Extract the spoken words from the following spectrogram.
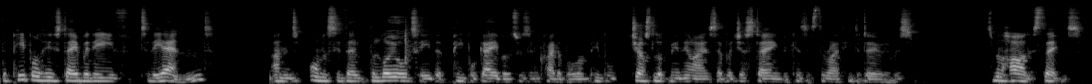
The people who stayed with Eve to the end, and honestly, the, the loyalty that people gave us was incredible. And people just looked me in the eye and said, We're just staying because it's the right thing to do. It was some of the hardest things.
